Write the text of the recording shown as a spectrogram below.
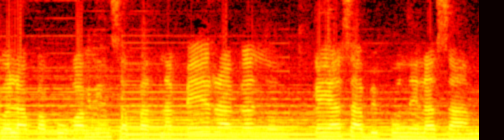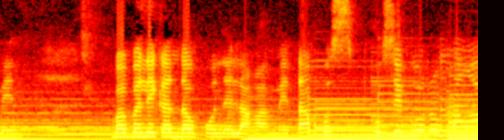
wala pa po kaming sapat na pera, ganun. Kaya sabi po nila sa amin, babalikan daw po nila kami. Tapos po siguro mga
